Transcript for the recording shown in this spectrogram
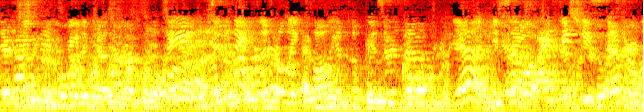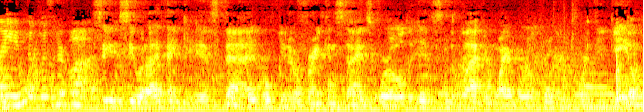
There has to be more than just Russell. They, didn't they literally call him the wizard though? Yeah, he's So I think he's definitely the Wizard of Oz. See, see, what I think is that you know Frankenstein's world is the black and white world where Dorothy Gale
